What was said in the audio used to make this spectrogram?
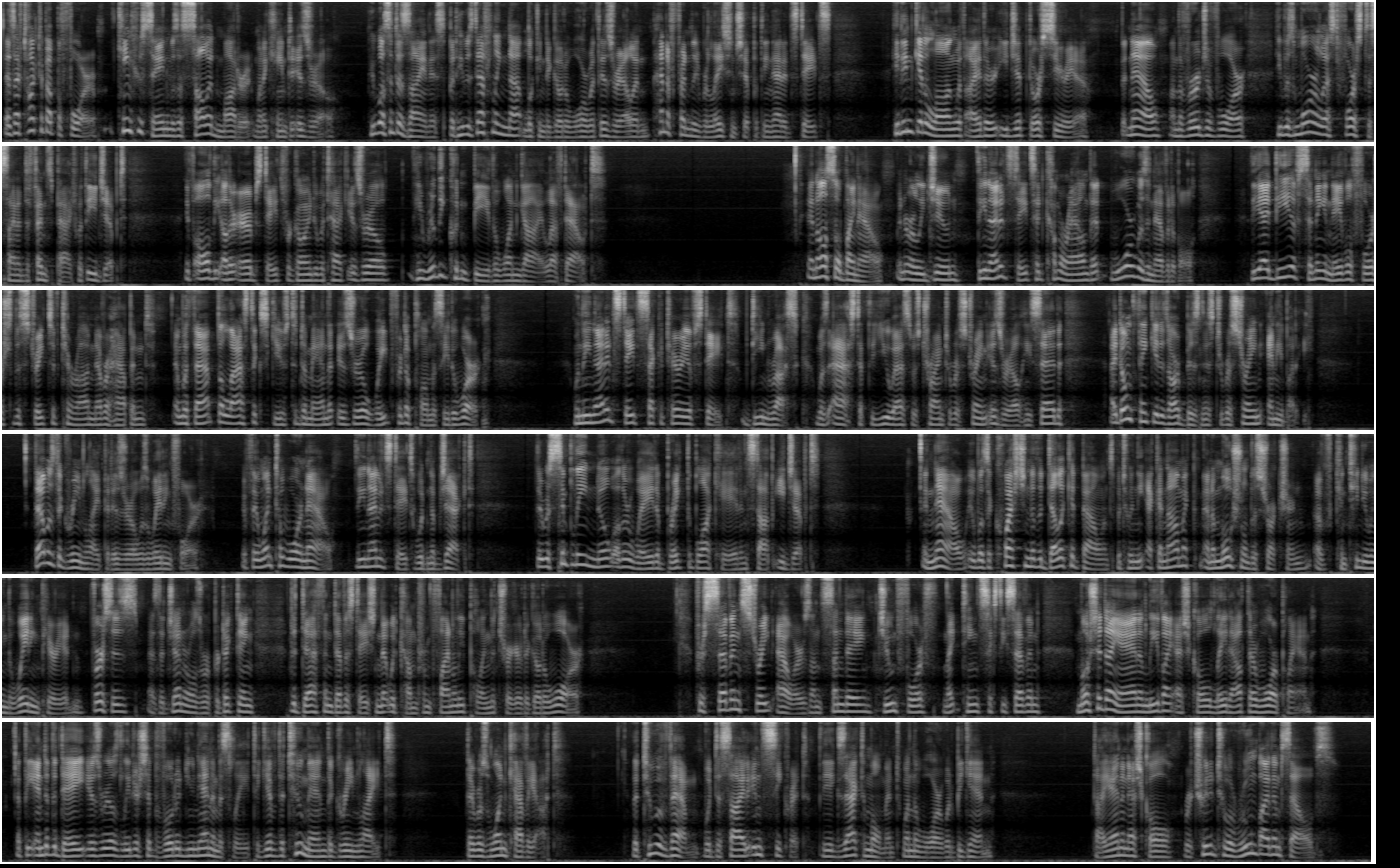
As I've talked about before, King Hussein was a solid moderate when it came to Israel, he wasn't a Zionist, but he was definitely not looking to go to war with Israel and had a friendly relationship with the United States. He didn't get along with either Egypt or Syria, but now, on the verge of war, he was more or less forced to sign a defense pact with Egypt. If all the other Arab states were going to attack Israel, he really couldn't be the one guy left out. And also by now, in early June, the United States had come around that war was inevitable the idea of sending a naval force to the Straits of Tiran never happened, and with that, the last excuse to demand that Israel wait for diplomacy to work. When the United States Secretary of State, Dean Rusk, was asked if the U.S. was trying to restrain Israel, he said, I don't think it is our business to restrain anybody. That was the green light that Israel was waiting for. If they went to war now, the United States wouldn't object. There was simply no other way to break the blockade and stop Egypt. And now it was a question of the delicate balance between the economic and emotional destruction of continuing the waiting period versus, as the generals were predicting, the death and devastation that would come from finally pulling the trigger to go to war. For seven straight hours on Sunday, June 4th, 1967, Moshe Dayan and Levi Eshkol laid out their war plan. At the end of the day, Israel's leadership voted unanimously to give the two men the green light. There was one caveat. The two of them would decide in secret the exact moment when the war would begin. Dayan and Eshkol retreated to a room by themselves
